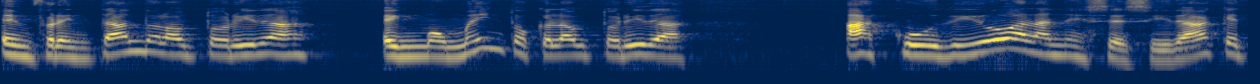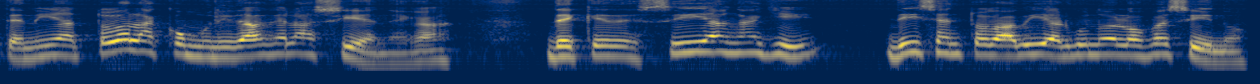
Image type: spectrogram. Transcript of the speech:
enfrentando a la autoridad en momentos que la autoridad acudió a la necesidad que tenía toda la comunidad de la Ciénega de que decían allí, dicen todavía algunos de los vecinos,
